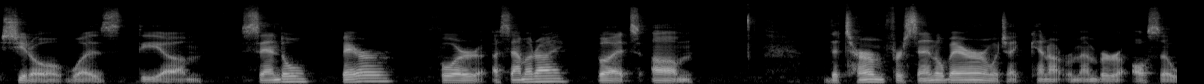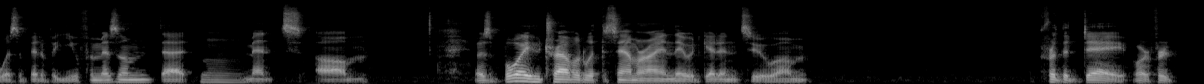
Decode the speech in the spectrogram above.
Shiro was the um, sandal bearer for a samurai, but um, the term for sandal bearer, which I cannot remember, also was a bit of a euphemism that Hmm. meant um, it was a boy who traveled with the samurai, and they would get into um, for the day or for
